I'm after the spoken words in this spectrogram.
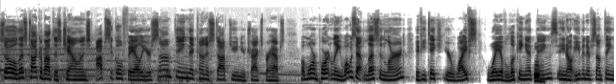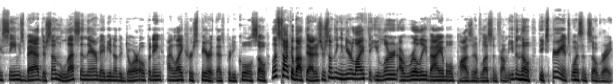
So let's talk about this challenge obstacle failure, something that kind of stopped you in your tracks, perhaps. But more importantly, what was that lesson learned? If you take your wife's way of looking at things, you know, even if something seems bad, there's some lesson there, maybe another door opening. I like her spirit. That's pretty cool. So let's talk about that. Is there something in your life that you learned a really valuable, positive lesson from, even though the experience wasn't so great?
